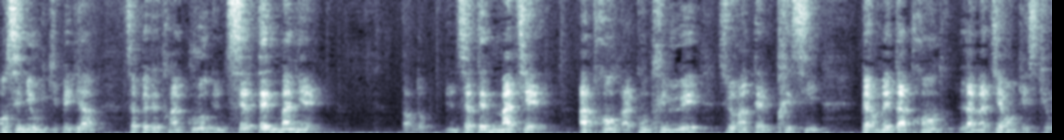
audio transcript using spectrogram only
enseigner Wikipédia, ça peut être un cours d'une certaine manière, pardon, d'une certaine matière. Apprendre à contribuer sur un thème précis permet d'apprendre la matière en question.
